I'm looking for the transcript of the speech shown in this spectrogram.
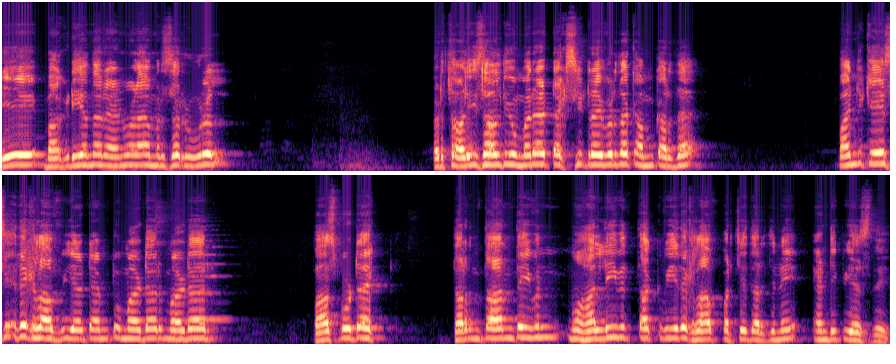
ਇਹ ਬਾਗੜੀਆਂ ਦਾ ਰਹਿਣ ਵਾਲਾ ਅੰਮ੍ਰਿਤਸਰ ਰੂਰਲ। 48 ਸਾਲ ਦੀ ਉਮਰ ਹੈ, ਟੈਕਸੀ ਡਰਾਈਵਰ ਦਾ ਕੰਮ ਕਰਦਾ ਹੈ। ਪੰਜ ਕੇਸ ਇਹਦੇ ਖਿਲਾਫ ਵੀ ਹੈ, attempt to murder murder, passport act, Tarn Taran ਤੇ ਇਵਨ ਮੋਹਾਲੀ ਤੱਕ ਵੀ ਇਹਦੇ ਖਿਲਾਫ ਪਰਚੇ ਦਰਜ ਨੇ ਐਨਡੀਪੀਐਸ ਦੇ।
